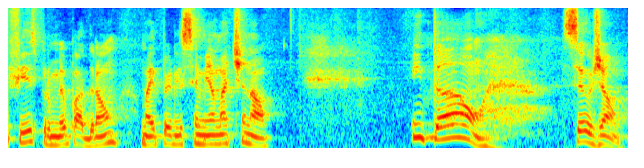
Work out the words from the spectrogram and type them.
fiz para o meu padrão uma hiperglicemia matinal. Então, seu João,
